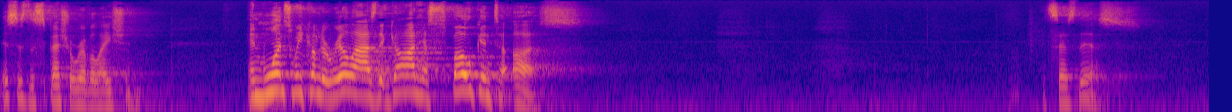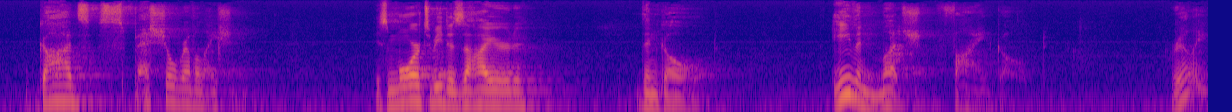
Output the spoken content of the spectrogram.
This is the special revelation. And once we come to realize that God has spoken to us, it says this God's special revelation is more to be desired than gold, even much fine gold. Really?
